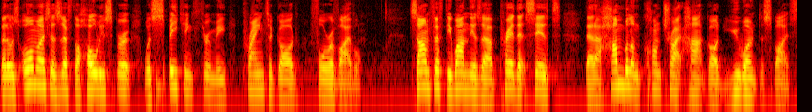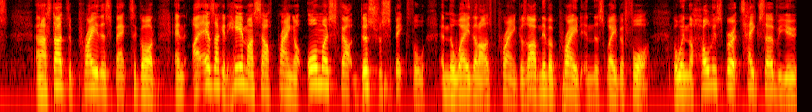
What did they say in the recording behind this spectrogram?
but it was almost as if the Holy Spirit was speaking through me, praying to God for revival. Psalm 51, there's a prayer that says that a humble and contrite heart, God, you won't despise. And I started to pray this back to God. And I, as I could hear myself praying, I almost felt disrespectful in the way that I was praying because I've never prayed in this way before. But when the Holy Spirit takes over you,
